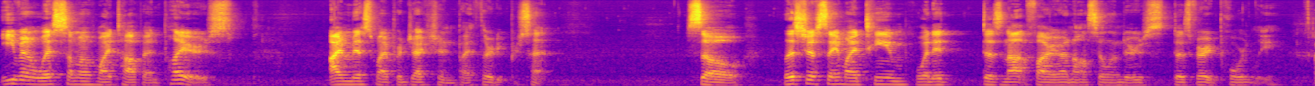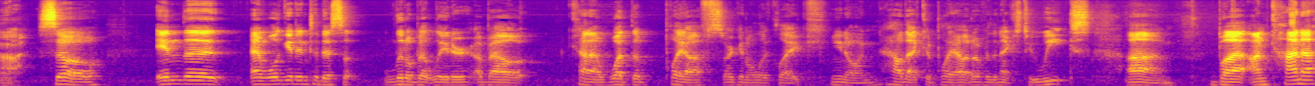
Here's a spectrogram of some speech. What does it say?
even with some of my top end players, I missed my projection by 30%. So let's just say my team, when it does not fire on all cylinders, does very poorly. Ah, So, in the and we'll get into this a little bit later about kind of what the playoffs are going to look like, you know, and how that could play out over the next two weeks. Um, but I'm kind of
